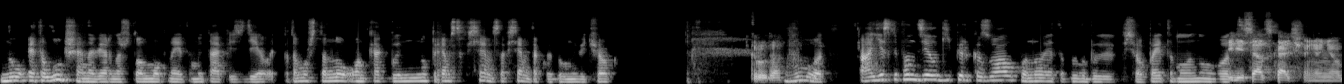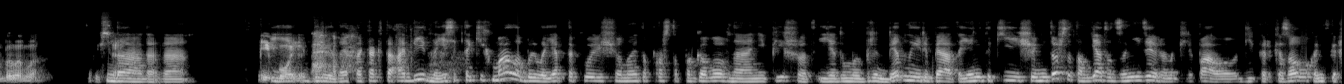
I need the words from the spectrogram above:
ну, это лучшее, наверное, что он мог на этом этапе сделать, потому что, ну, он как бы, ну, прям совсем-совсем такой был новичок. Круто. Вот. А если бы он делал гиперказуалку, ну, это было бы все, поэтому, ну, вот... 50 скачиваний у него было бы. Да, да, да. И, и боль. Блин, это как-то обидно. Если бы таких мало было, я бы такое еще, но это просто поголовно они пишут. И я думаю, блин, бедные ребята, и они такие еще не то, что там я тут за неделю наклепал гиперказалку, они такие,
